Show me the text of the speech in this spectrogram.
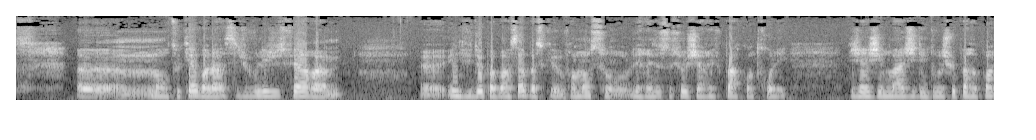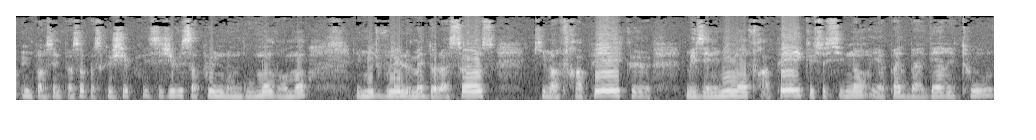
Euh, mais en tout cas, voilà, si je voulais juste faire euh, euh, une vidéo par rapport à ça, parce que vraiment sur les réseaux sociaux, j'arrive pas à contrôler. Déjà, j'ai mal, j'ai des doigts, je peux pas répondre une personne, une personne, parce que j'ai pris, si j'ai vu ça pour un engouement vraiment, limite voulait le mettre de la sauce, qui m'a frappé, que mes ennemis m'ont frappé, que ceci, non, il n'y a pas de bagarre et tout,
